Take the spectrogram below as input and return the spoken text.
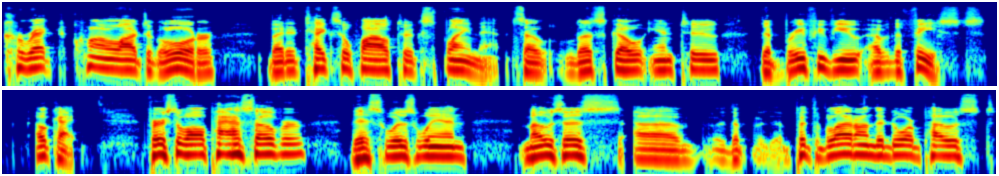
correct chronological order, but it takes a while to explain that. So let's go into the brief review of the feasts. Okay, first of all, Passover. This was when Moses uh, the, put the blood on the doorpost.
